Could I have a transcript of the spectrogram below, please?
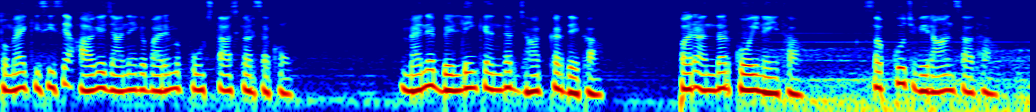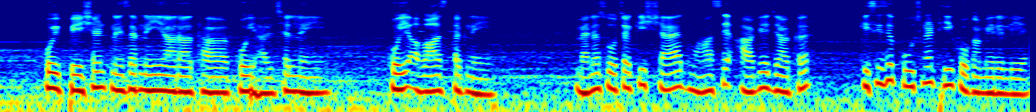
तो मैं किसी से आगे जाने के बारे में पूछताछ कर सकूँ। मैंने बिल्डिंग के अंदर झाँक कर देखा, पर अंदर कोई नहीं था। सब कुछ वीरान सा था। कोई पेशेंट नज़र नहीं आ रहा था, कोई हलचल नहीं, कोई आवाज़ तक नहीं। मैंने सोचा कि शायद वहाँ से आगे जाकर किसी से पूछना ठीक होगा मेरे लिए।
